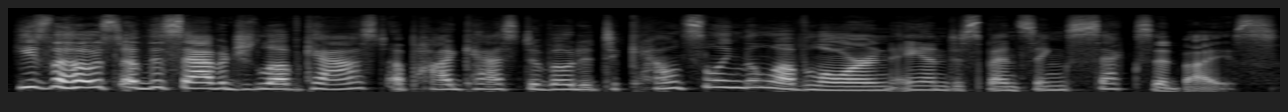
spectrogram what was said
He's the host of the Savage Lovecast, a podcast devoted to counseling the lovelorn and dispensing sex advice.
